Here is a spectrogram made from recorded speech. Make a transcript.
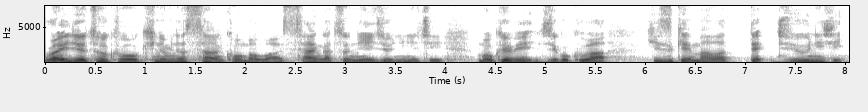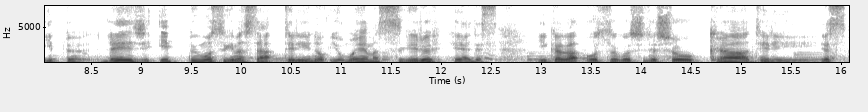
ラディオトークをお聞きの皆さんこんばんは。3月22日木曜日時刻は日付回って12時1分0時1分を過ぎました。テリーのよもやますぎる部屋です。いかがお過ごしでしょうかテリーです。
